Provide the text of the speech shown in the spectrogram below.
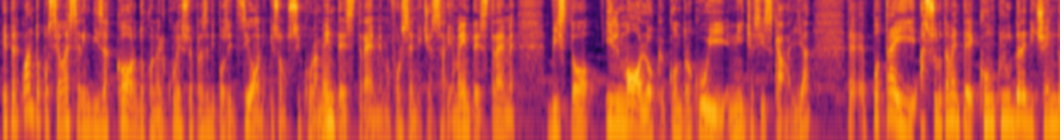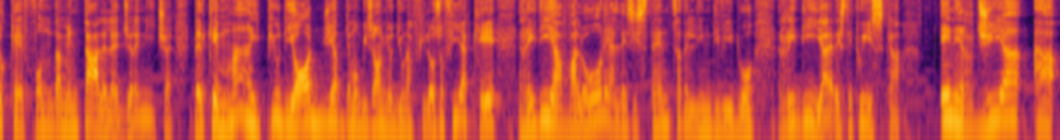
e per quanto possiamo essere in disaccordo con alcune sue prese di posizioni, che sono sicuramente estreme, ma forse necessariamente estreme, visto il Moloch contro cui Nietzsche si scaglia, eh, potrei assolutamente concludere dicendo che è fondamentale leggere Nietzsche perché mai più di oggi abbiamo bisogno di una filosofia che ridia valore all'esistenza coscienza dell'individuo, ridia e restituisca energia a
